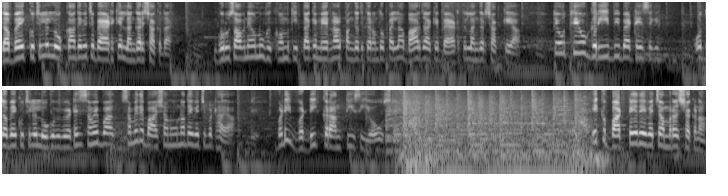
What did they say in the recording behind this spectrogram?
ਦਬੇ ਕੁਚਲੇ ਲੋਕਾਂ ਦੇ ਵਿੱਚ ਬੈਠ ਕੇ ਲੰਗਰ ਛਕਦਾ ਹੈ। ਗੁਰੂ ਸਾਹਿਬ ਨੇ ਉਹਨੂੰ ਹੁਕਮ ਕੀਤਾ ਕਿ ਮੇਰੇ ਨਾਲ ਪੰਗਤ ਕਰਨ ਤੋਂ ਪਹਿਲਾਂ ਬਾਹਰ ਜਾ ਕੇ ਬੈਠ ਤੇ ਲੰਗਰ ਛਕ ਕੇ ਆ। ਤੇ ਉੱਥੇ ਉਹ ਗਰੀਬ ਵੀ ਬੈਠੇ ਸੀਗੇ। ਉਹ ਦਬੇ ਕੁਚਲੇ ਲੋਕ ਵੀ ਬੈਠੇ ਸੀ। ਸਮੇਂ ਬਾਅਦ ਸਮੇਂ ਦੇ ਬਾਦਸ਼ਾਹ ਨੂੰ ਉਹਨਾਂ ਦੇ ਵਿੱਚ ਬਿਠਾਇਆ। ਬੜੀ ਵੱਡੀ ਕ੍ਰਾਂਤੀ ਸੀ ਉਹ ਉਸ ਟਾਈਮ ਇੱਕ ਬਾਟੇ ਦੇ ਵਿੱਚ ਅੰਮ੍ਰਿਤ ਛਕਣਾ।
